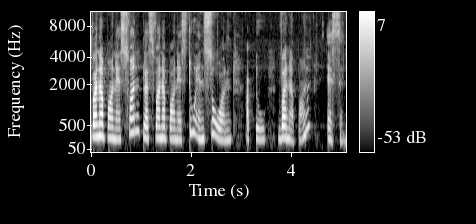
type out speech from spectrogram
1 upon S1 plus 1 upon S2 and so on up to 1 upon Sn.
